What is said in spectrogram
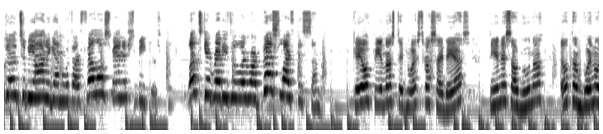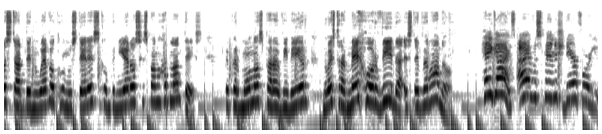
good to be on again with our fellow Spanish speakers. Let's get ready to live our best life this summer. ¿Qué opinas de nuestras ideas? ¿Tienes alguna? Es tan bueno estar de nuevo con ustedes, compañeros hispanohablantes. Preparémonos para vivir nuestra mejor vida este verano. Hey guys, I have a Spanish dare for you.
